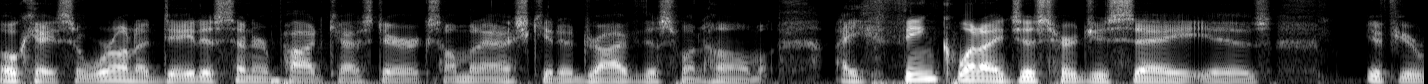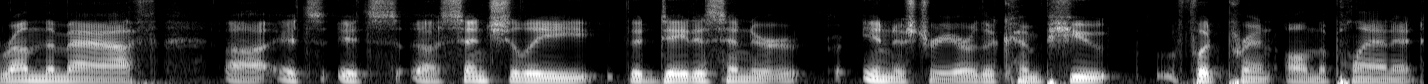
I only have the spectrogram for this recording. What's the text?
Okay, so we're on a data center podcast, Eric. So I'm going to ask you to drive this one home. I think what I just heard you say is, if you run the math, uh, it's it's essentially the data center industry or the compute footprint on the planet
